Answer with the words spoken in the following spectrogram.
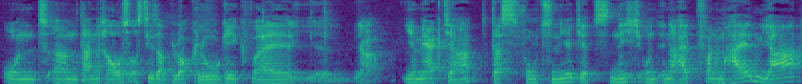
und ähm, dann raus aus dieser Blocklogik, weil äh, ja, ihr merkt ja, das funktioniert jetzt nicht und innerhalb von einem halben Jahr,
